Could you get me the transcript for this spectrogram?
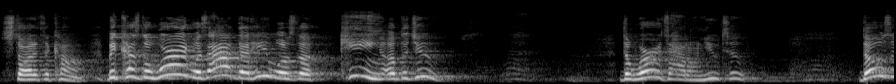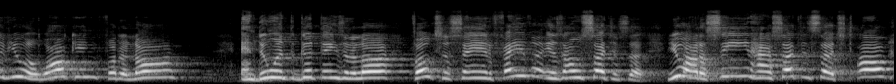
started to come because the word was out that he was the king of the Jews. The word's out on you too. Those of you who are walking for the Lord and doing the good things in the Lord, folks are saying favor is on such and such. You ought to see how such and such talk.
